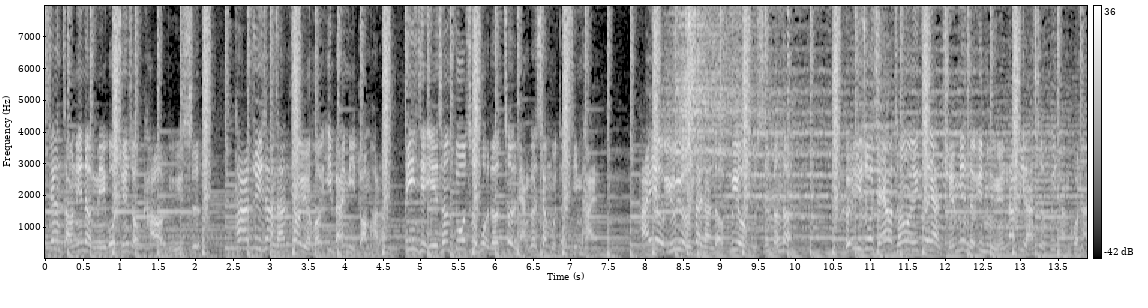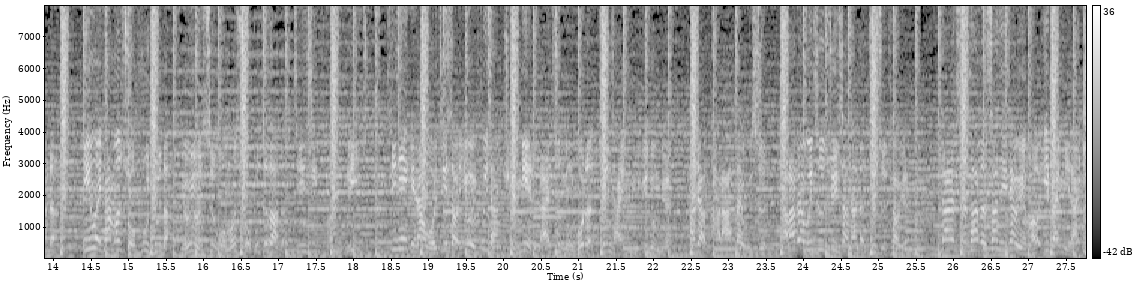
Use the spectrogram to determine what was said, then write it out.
像早年的美国选手卡尔·刘易斯，他最擅长跳远和一百米短跑了，并且也曾多次获得这两个项目的金牌。还有游泳赛场的菲尔普斯等等。可以说，想要成为这样全面的运动员，那必然是非常困难的，因为他们所付出的，永远是我们所不知道的艰辛和努力。今天给大我介绍一位非常全面、来自美国的天才女运动员，她叫塔拉·戴维斯。塔拉·戴维斯最擅长的就是跳远。但是她的三级跳远和一百米栏也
